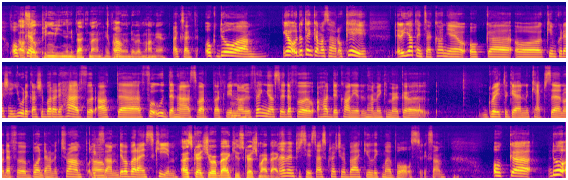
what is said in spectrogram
Och, Alltså eh, pingvinen i Batman, ifall Ja. ni undrar vem han är. Exakt. Och då, um, ja, och då tänker man så här, okej, eller jag tänkte att Kanye och, uh, och Kim Kardashian gjorde kanske bara det här för att uh, få ut den här svarta kvinnan ur fängelse. Därför hade Kanye den här Make America Great Again-kepsen och därför bondade han med Trump. Och liksom, Det var bara en scheme. I scratch your back, you scratch my back. Nej men precis, I scratch your back, you lick my balls. Liksom. Och uh, då...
